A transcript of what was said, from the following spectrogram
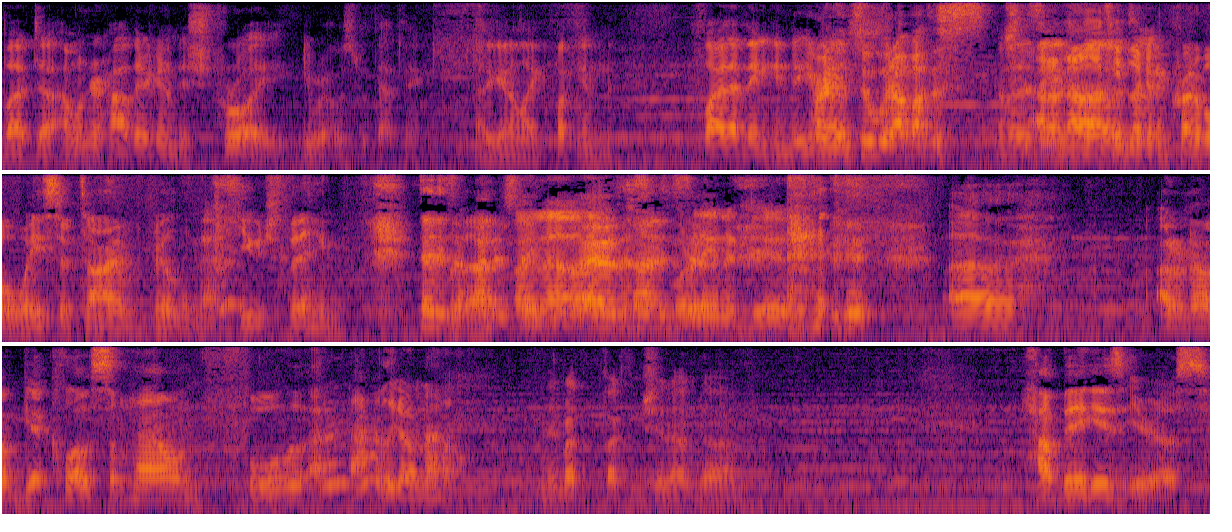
But uh, I wonder how they're gonna destroy Eros with that thing. Are they gonna like fucking fly that thing into Eros? Right into it. I'm about to. s- And let it I don't know. That seems like an incredible waste of time building that huge thing. That is an that. I understatement. know. That is like, an what are they understatement. gonna do? Uh, I don't know. Get close somehow and fool. the- I don't. I really don't know. And they're about to fuck some shit up, dog. How big is Eros?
